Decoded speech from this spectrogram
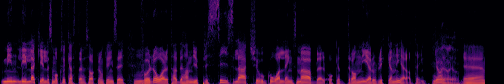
min lilla kille som också kastar saker omkring sig Mm. Förra året hade han ju precis lärt sig att gå längs möbler och att dra ner och rycka ner allting Ja, ja, ja eh,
